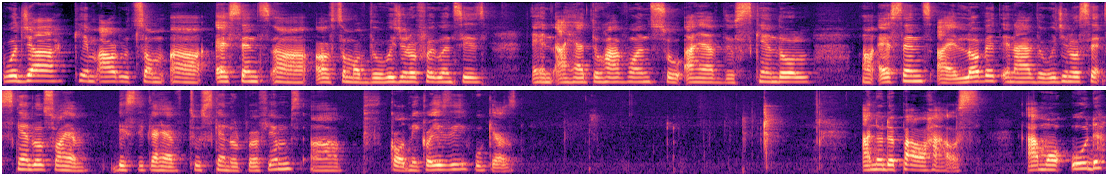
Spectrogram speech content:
Roja came out with some uh, essence uh, of some of the original fragrances and I had to have one so I have the Scandal uh, essence. I love it and I have the original Scandal so I have basically I have two Scandal perfumes. Uh, called me crazy. Who cares? Another powerhouse. Amor Oud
